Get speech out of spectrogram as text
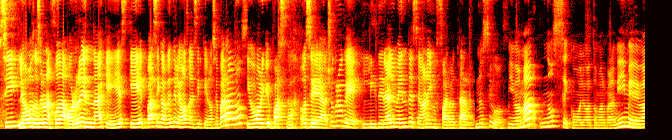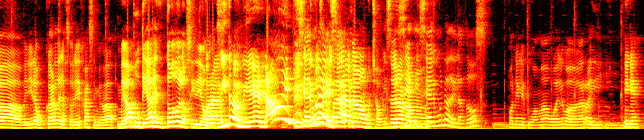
Sí, les vamos a hacer una joda horrenda que es que básicamente le vamos a decir que nos separamos y vamos a ver qué pasa. O sea, yo creo que literalmente se van a infartar. No sé vos. Mi mamá no sé cómo lo va a tomar. Para mí me va a venir a buscar de las orejas y me va, me va a putear en todos los idiomas. Para mí también. ¡Ay! Y si ¿Qué alguna de- Mi para- suegra me ama mucho. Mi suegra si, me ama mucho. Alguna de las dos, ponele tu mamá o algo, agarra y, y, ¿Y qué?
